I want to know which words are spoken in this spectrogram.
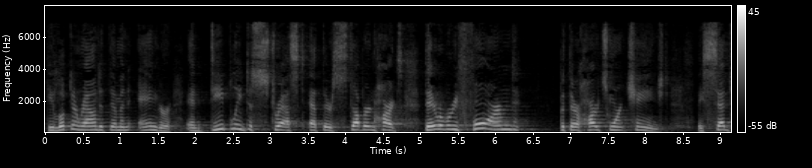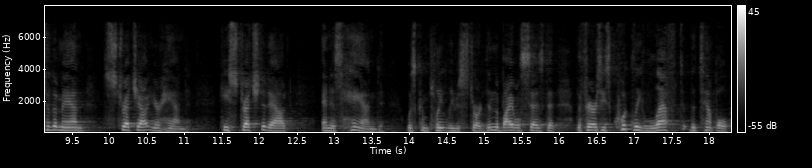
He looked around at them in anger and deeply distressed at their stubborn hearts. They were reformed, but their hearts weren't changed. They said to the man, Stretch out your hand. He stretched it out, and his hand was completely restored. Then the Bible says that the Pharisees quickly left the temple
